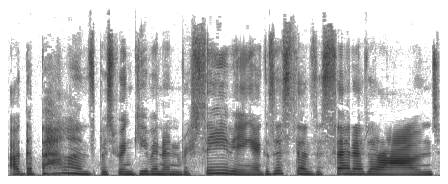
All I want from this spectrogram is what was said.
uh, the balance between giving and receiving. Existence is centered around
